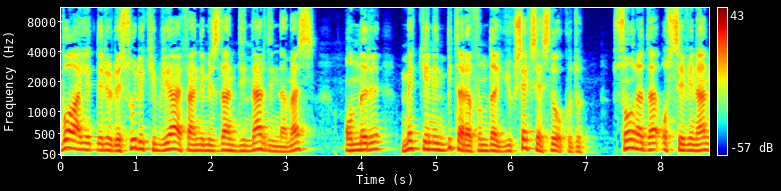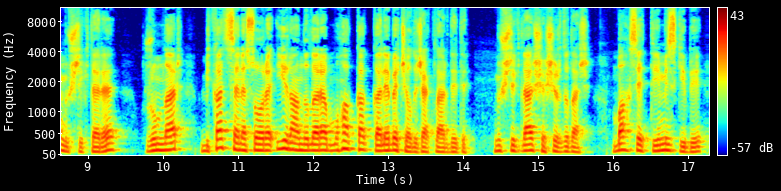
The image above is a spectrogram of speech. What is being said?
bu ayetleri Resul-i Kibriya Efendimiz'den dinler dinlemez onları Mekke'nin bir tarafında yüksek sesle okudu. Sonra da o sevinen müşriklere Rumlar birkaç sene sonra İranlılara muhakkak galebe çalacaklar dedi. Müşrikler şaşırdılar. Bahsettiğimiz gibi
